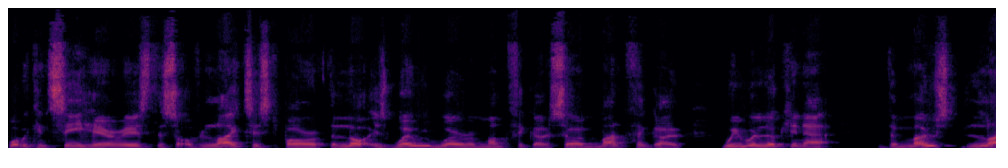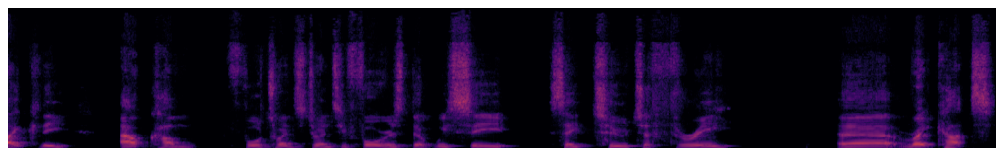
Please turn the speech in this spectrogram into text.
what we can see here is the sort of lightest bar of the lot is where we were a month ago. So a month ago, we were looking at the most likely outcome for 2024 is that we see, say, two to three uh, rate cuts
